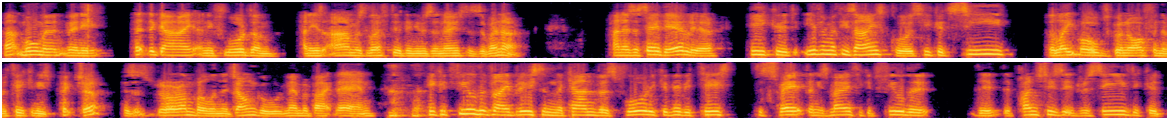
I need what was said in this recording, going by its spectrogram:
that moment when he hit the guy and he floored him and his arm was lifted and he was announced as the winner. And as I said earlier, he could, even with his eyes closed, he could see the light bulbs going off when they were taking his picture, because it's a rumble in the jungle, remember back then. he could feel the vibration in the canvas floor, he could maybe taste the sweat in his mouth, he could feel the, the, the punches that he'd received, he could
